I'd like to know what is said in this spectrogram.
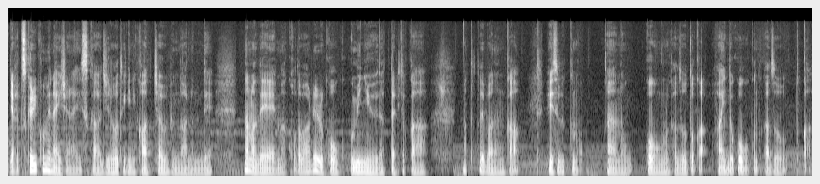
やっぱ作り込めないじゃないですか。自動的に変わっちゃう部分があるんで。なので、まあ、こだわれる広告メニューだったりとか、まあ、例えばなんか Facebook のあの広告の画像とか、ファインド広告の画像とか、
